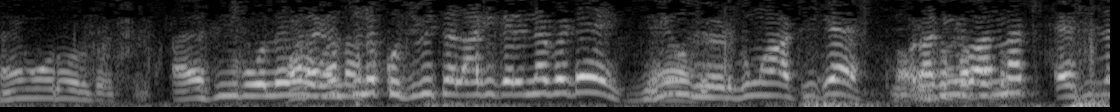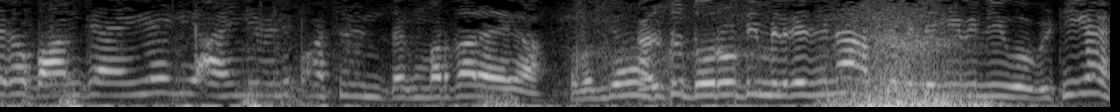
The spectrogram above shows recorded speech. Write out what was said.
हैंग ओवर ऐसे ही बोलेगा और अगर तूने कुछ भी चला के करी ना बेटे यही उधेड़ दूँगा ठीक है? और अगली बार ना ऐसी जगह बाँध के आएँगे कि आएँगे भी नहीं पाँच छह दिन तक मरता रहेगा। समझ गया? कल तो दो रोटी मिल गई थी ना अब तो मिलेगी भी नहीं वो भी ठीक है?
